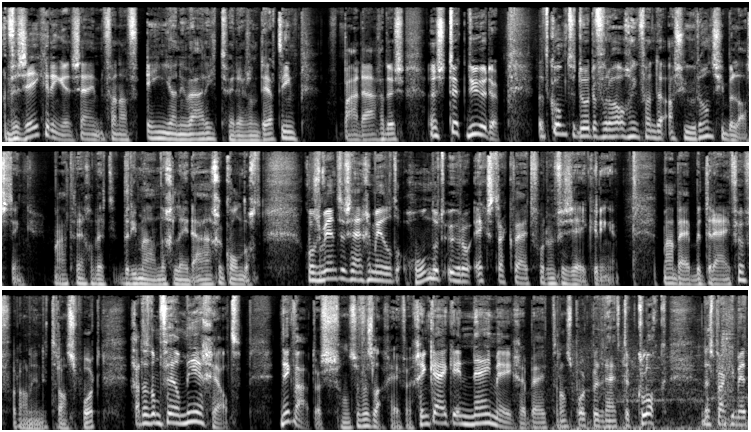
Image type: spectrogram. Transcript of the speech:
Verzekeringen zijn vanaf 1 januari 2013 een paar dagen dus, een stuk duurder. Dat komt door de verhoging van de assurantiebelasting. De maatregel werd drie maanden geleden aangekondigd. Consumenten zijn gemiddeld 100 euro extra kwijt voor hun verzekeringen. Maar bij bedrijven, vooral in de transport, gaat het om veel meer geld. Nick Wouters, onze verslaggever, ging kijken in Nijmegen... bij het transportbedrijf De Klok. En daar sprak hij met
